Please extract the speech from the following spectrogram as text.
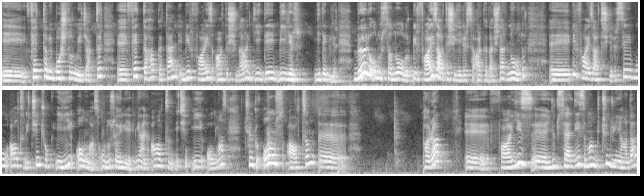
e, FED tabi boş durmayacaktır. E, FED de hakikaten bir faiz artışına gidebilir. Gidebilir. Böyle olursa ne olur? Bir faiz artışı gelirse arkadaşlar ne olur? E, bir faiz artışı gelirse bu altın için çok iyi olmaz. Onu söyleyelim. Yani altın için iyi olmaz. Çünkü ons altın e, para e, faiz e, yükseldiği zaman bütün dünyada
